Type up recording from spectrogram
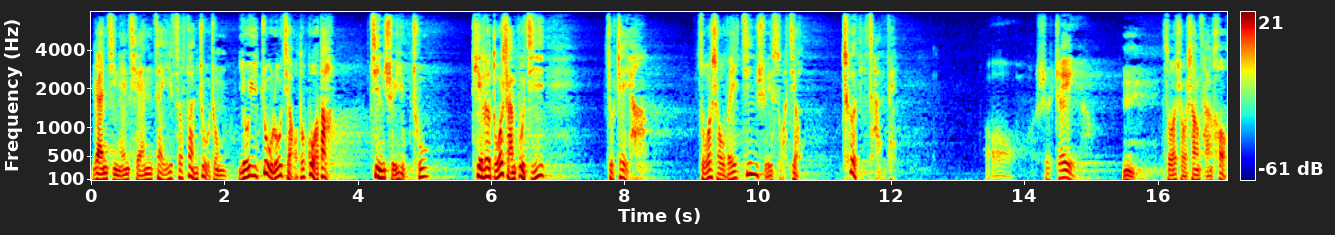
然几年前在一次范筑中，由于铸炉角度过大，金水涌出，铁勒躲闪不及，就这样，左手为金水所浇，彻底残废。哦，是这样。嗯，左手伤残后，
